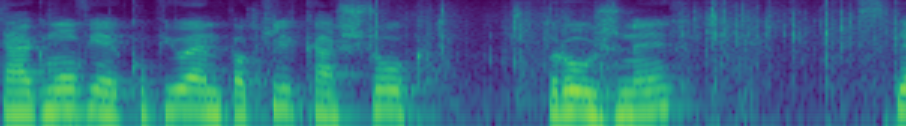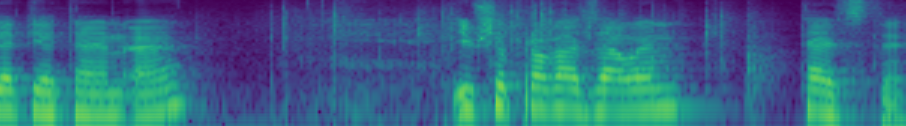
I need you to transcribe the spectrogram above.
Tak jak mówię, kupiłem po kilka sztuk różnych w sklepie TME i przeprowadzałem testy.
